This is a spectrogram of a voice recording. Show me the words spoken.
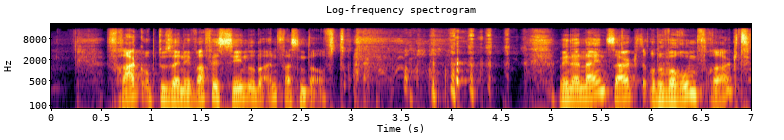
frag, ob du seine Waffe sehen oder anfassen darfst. Wenn er Nein sagt oder warum fragt,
